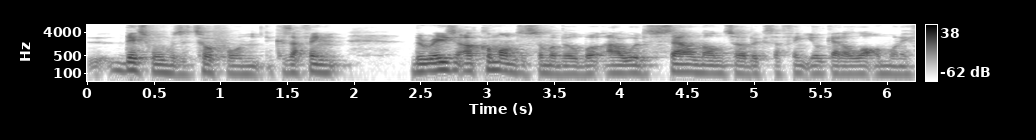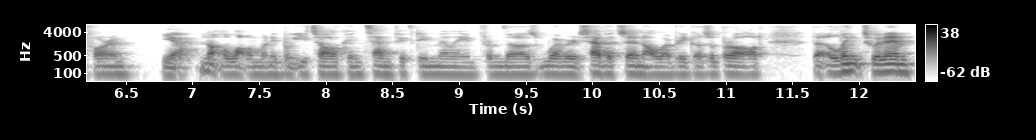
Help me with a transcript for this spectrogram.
This one was a tough one because I think the reason I'll come on to Summerville, but I would sell Gnonto because I think you'll get a lot of money for him. Yeah. Not a lot of money, but you're talking 10, 15 million from those, whether it's Everton or whether he goes abroad, that are linked with him.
